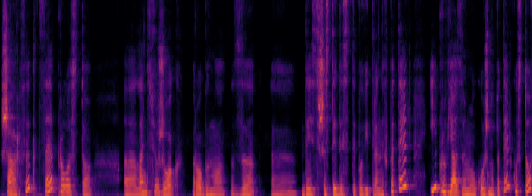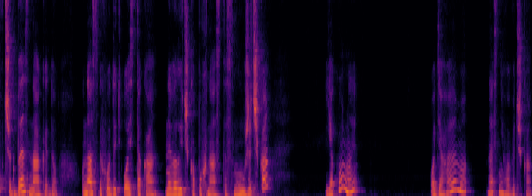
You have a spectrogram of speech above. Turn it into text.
Шарфик це просто е, ланцюжок робимо з е, десь 60 повітряних петель і пров'язуємо у кожну петельку стовпчик без накиду. У нас виходить ось така невеличка пухнаста смужечка, яку ми одягаємо на сніговичка.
